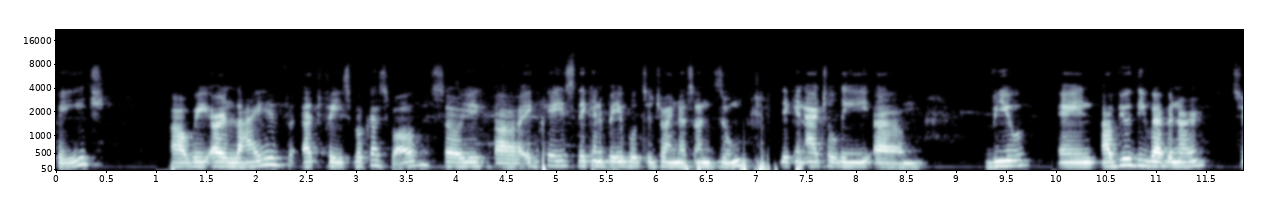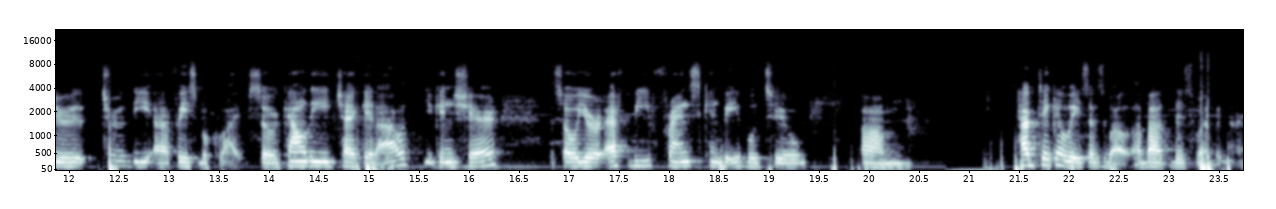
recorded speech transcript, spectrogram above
page. Uh, we are live at Facebook as well. So you, uh, in case they can be able to join us on Zoom, they can actually um, view and uh, view the webinar to through the uh, Facebook Live. So kindly check it out. You can share, so your FB friends can be able to um, have takeaways as well about this webinar.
